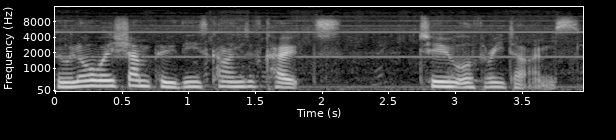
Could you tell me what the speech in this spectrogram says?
We will always shampoo these kinds of coats two or three times.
